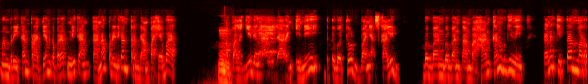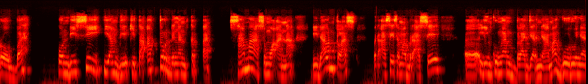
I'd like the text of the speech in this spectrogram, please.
memberikan perhatian kepada pendidikan. Karena pendidikan terdampak hebat. Hmm. Apalagi dengan daring ini betul-betul banyak sekali beban-beban tambahan. Karena begini, karena kita merubah kondisi yang kita atur dengan ketat sama semua anak di dalam kelas ber-AC sama ber-AC eh, lingkungan belajarnya sama, gurunya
